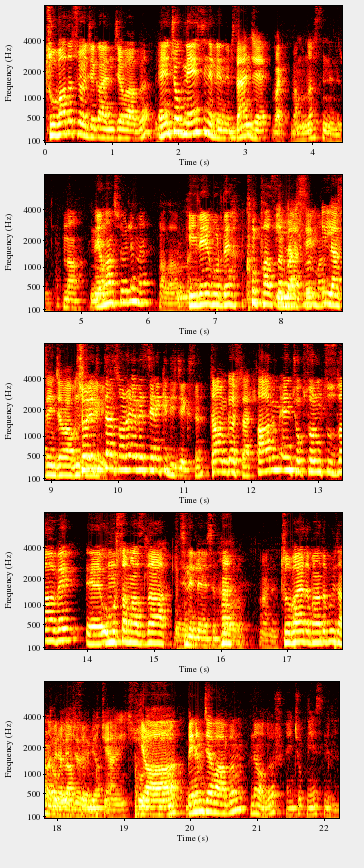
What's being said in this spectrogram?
Tuğba da söyleyecek aynı cevabı. En çok neye sinirlenirsin? Bence bak ben bunlara sinirlenirim. Na. Ne? Yalan söyleme. Vallahi bunlar. Hileye hurdaya kumpasla İlla, başvurma. sen, illa senin cevabını Söyledikten söylemeyeceğim. sonra evet seninki diyeceksin. Tamam göster. Abim en çok sorumsuzluğa ve e, umursamazlığa Doğru. sinirlenirsin. Ha? Doğru. Aynen. Tuğba'ya da bana da bu yüzden haberi laf söylüyor. Hiç- Yani hiç Ya benim cevabım ne olur? En çok neye sinirlenirim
